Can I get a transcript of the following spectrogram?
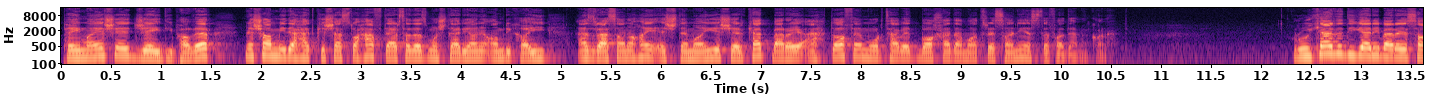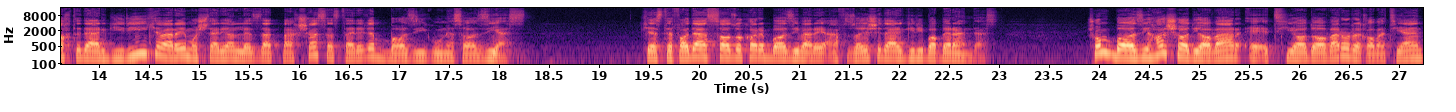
پیمایش جی دی پاور نشان می دهد که 67 درصد از مشتریان آمریکایی از رسانه های اجتماعی شرکت برای اهداف مرتبط با خدمات رسانی استفاده می کنند. رویکرد دیگری برای ساخت درگیری که برای مشتریان لذت بخش است از طریق بازیگونه سازی است که استفاده از سازوکار بازی برای افزایش درگیری با برند است چون بازی ها شادیاور، اعتیادآور و رقابتی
